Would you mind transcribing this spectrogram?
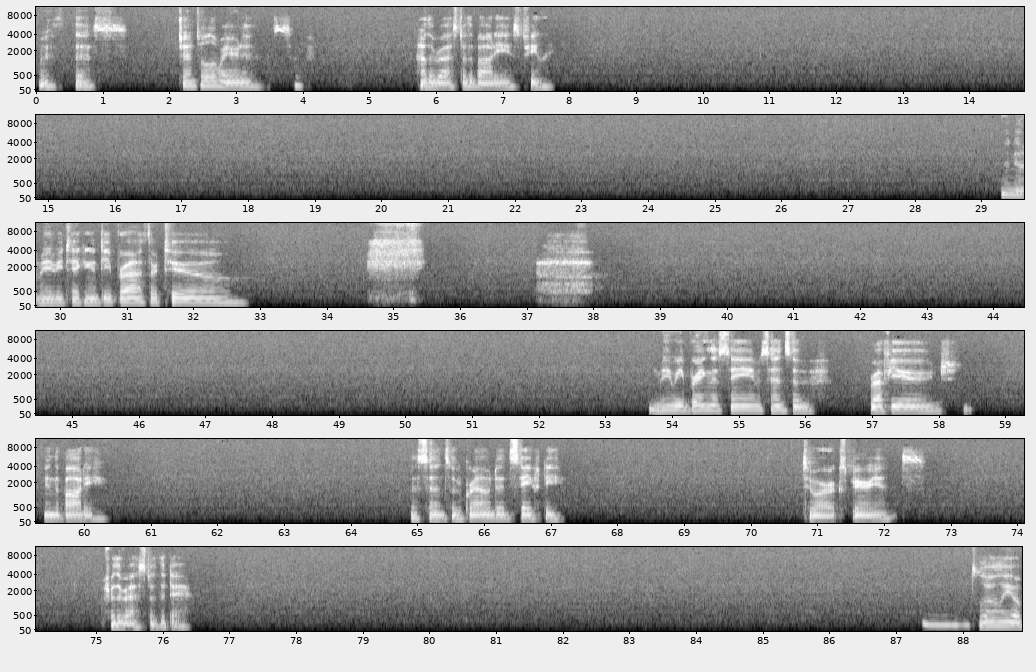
with this gentle awareness of how the rest of the body is feeling. And now maybe taking a deep breath or two. May we bring the same sense of refuge body. The sense of grounded safety to our experience for the rest of the day.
